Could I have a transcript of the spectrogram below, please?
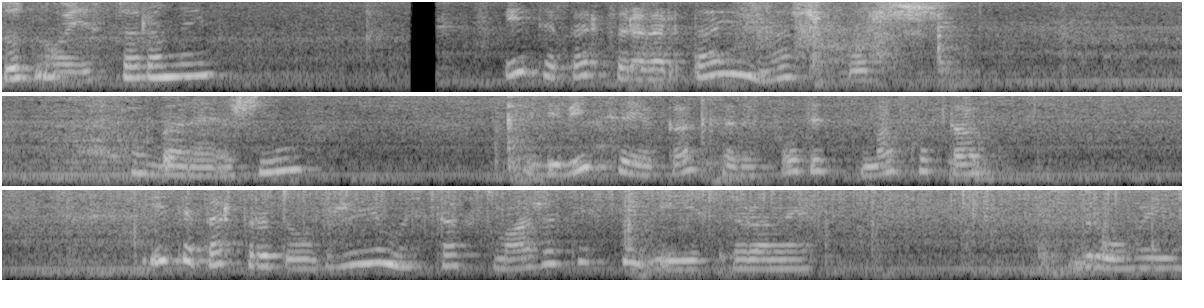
з одної сторони. І тепер перевертаємо наш корж обережно. І дивіться, яка це виходить смакота. І тепер продовжуємо ось так смажити з тієї сторони, з другої.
